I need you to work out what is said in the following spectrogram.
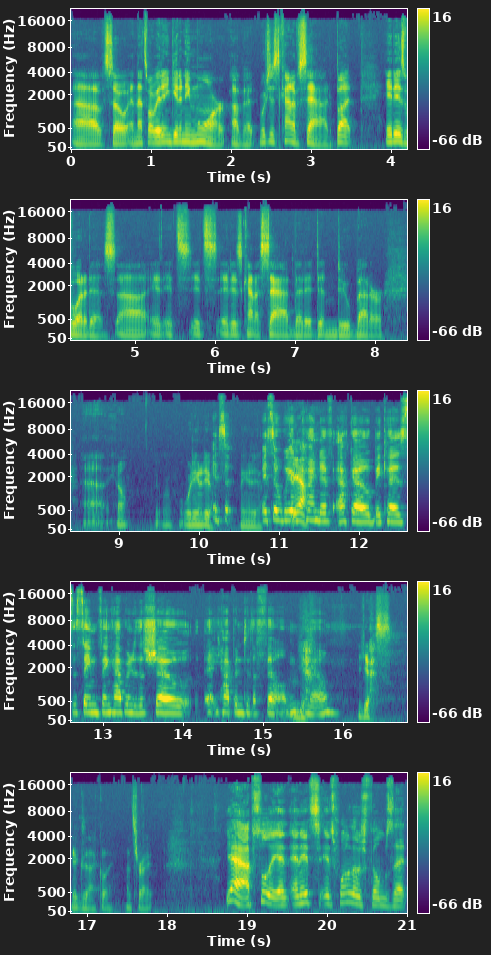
Uh, so, and that's why we didn't get any more of it, which is kind of sad. But it is what it is. Uh, it, it's it's it is kind of sad that it didn't do better. Uh, you know, what are you gonna do? It's a, do? It's a weird yeah. kind of echo because the same thing happened to the show. It happened to the film. Yeah. You know. Yes, exactly. That's right. Yeah, absolutely, and and it's it's one of those films that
